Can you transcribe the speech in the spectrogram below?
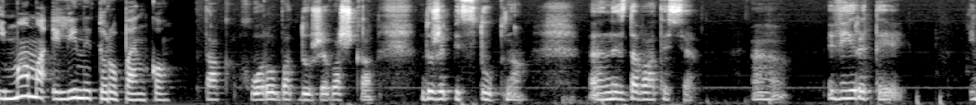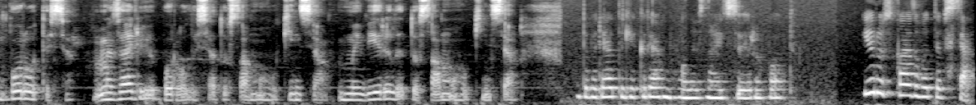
і мама Еліни Торопенко. Так, хвороба дуже важка, дуже підступна. Е, Не здаватися, е, вірити і боротися. Ми з Елею боролися до самого кінця. Ми вірили до самого кінця. Довіряти лікарям, бо вони знають свою роботу. І розказувати все.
